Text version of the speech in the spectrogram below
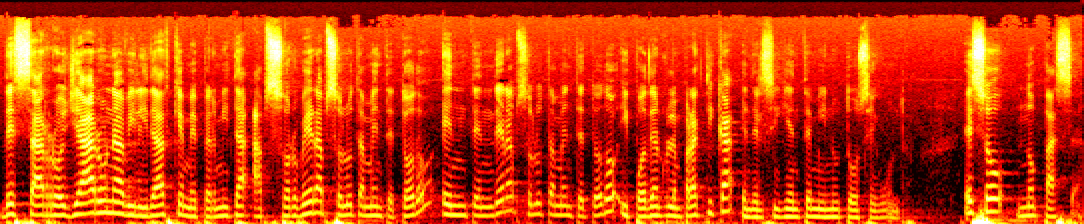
desarrollar una habilidad que me permita absorber absolutamente todo, entender absolutamente todo y ponerlo en práctica en el siguiente minuto o segundo. Eso no pasa.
